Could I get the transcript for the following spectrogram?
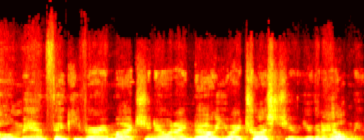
oh man, thank you very much. You know, and I know you, I trust you. You're going to help me.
